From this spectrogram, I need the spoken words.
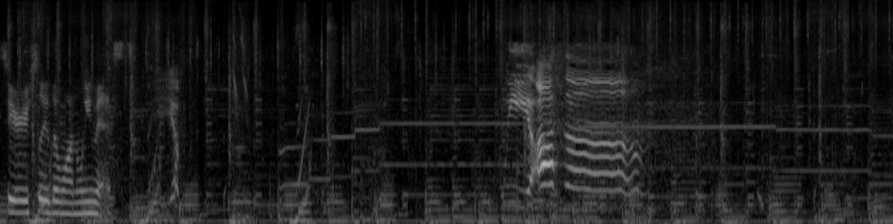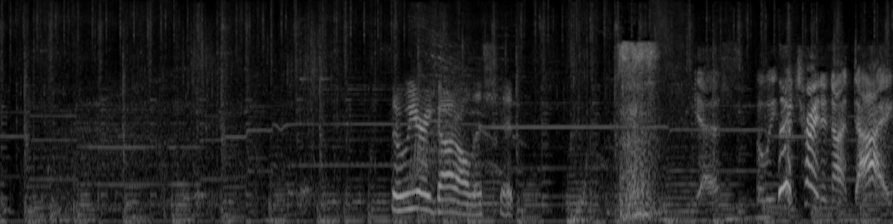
seriously the one we missed. Yep. We awesome! So we already got all this shit. Yes, but we could try to not die.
